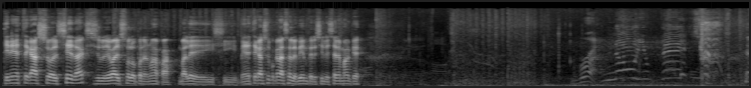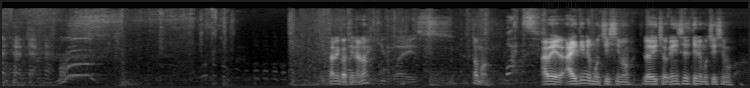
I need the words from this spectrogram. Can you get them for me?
tiene en este caso el Sedax y se lo lleva él solo por el mapa, ¿vale? Y si, en este caso porque le sale bien, pero si le sale mal, bitch! Están en cocina, ¿no? Toma. A ver, ahí tiene muchísimo. Lo he dicho, Sense tiene muchísimo.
